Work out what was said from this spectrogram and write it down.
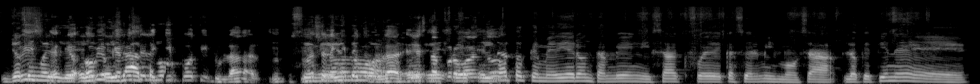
yo Luis, tengo es el, que el- obvio el que no es el dato, equipo titular. No sí, es el equipo no, titular. Él está probando. El, dato que me dieron también, Isaac, fue casi el mismo. O sea, lo que tiene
